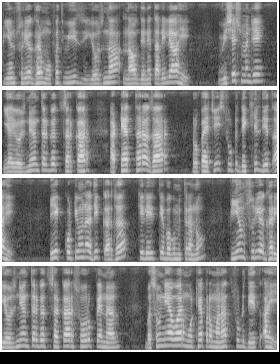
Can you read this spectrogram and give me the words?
पी एम सूर्यघर मोफत वीज योजना नाव देण्यात आलेले आहे. विशेष म्हणजे या योजनेअंतर्गत सरकार अठ्ठ्याहत्तर हजार रुपयाची सूट देखील देत आहे. एक कोटीहून अधिक अर्ज केले ते बघू मित्रांनो. पी एम सूर्यघर योजनेअंतर्गत सरकार सौर पॅनल बसवण्यावर मोठ्या प्रमाणात सूट देत आहे.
